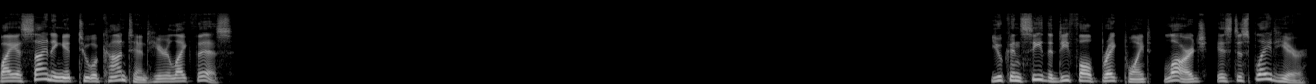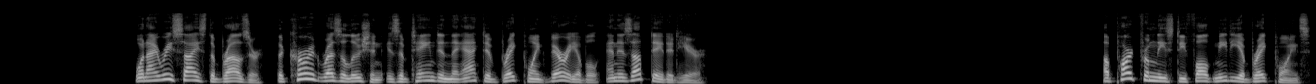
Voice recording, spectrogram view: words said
by assigning it to a content here like this. You can see the default breakpoint, large, is displayed here. When I resize the browser, the current resolution is obtained in the active breakpoint variable and is updated here. Apart from these default media breakpoints,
